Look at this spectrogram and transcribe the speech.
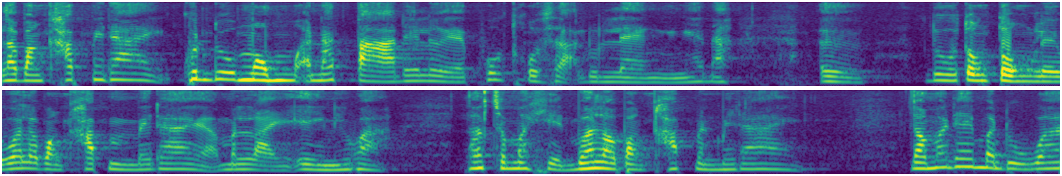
เราบังคับไม่ได้ คุณดูมุมอนัตตาได้เลย พวกโทสะรุนแรงอย่างเงี้ยนะเออ ดูตรงๆเลยว่าเราบังคับมันไม่ได้อะมันไหลเองนี่หว่าเราจะมาเห็นว่าเราบังคับมันไม่ได้ เราไม่ได้มาดูว่า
